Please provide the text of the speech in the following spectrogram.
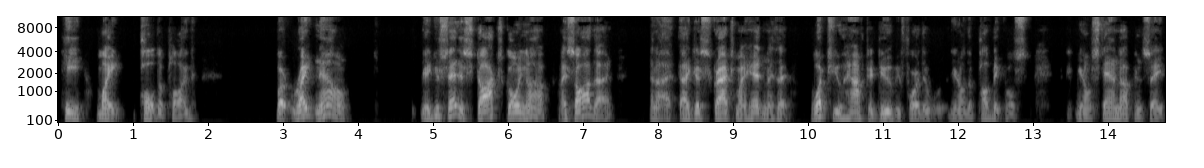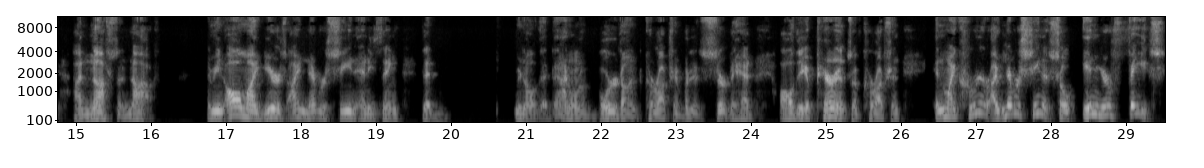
he might pull the plug. But right now, you said his stock's going up. I saw that. And I, I just scratched my head and I thought, what do you have to do before the you know the public will you know stand up and say enough's enough? I mean, all my years, I never seen anything that you know that I don't know bordered on corruption, but it certainly had all the appearance of corruption. In my career, I've never seen it so in your face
